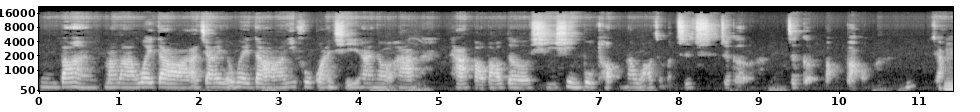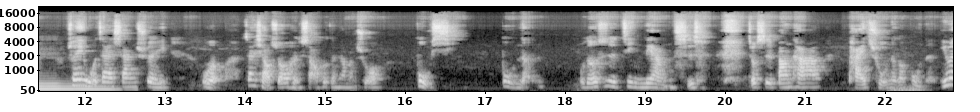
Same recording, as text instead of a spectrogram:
嗯，包含妈妈味道啊，家里的味道啊，依附关系，还有他他宝宝的习性不同，那我要怎么支持这个这个宝宝？这样，嗯、所以我在三岁，我在小时候很少会跟他们说不行、不能。我都是尽量是，就是帮他排除那个不能，因为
